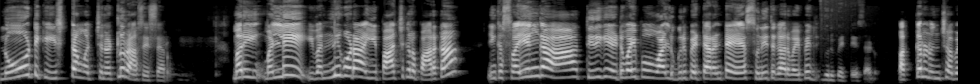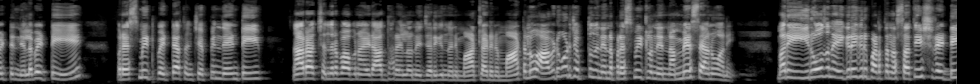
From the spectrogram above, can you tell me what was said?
నోటికి ఇష్టం వచ్చినట్లు రాసేశారు. మరి మళ్ళీ ఇవన్నీ కూడా ఈ పాచికల పారక ఇంకా స్వయంగా తిరిగి ఎటువైపు వాళ్ళు గురిపెట్టారంటే సునీత గారి వైపే గురిపెట్టేశాడు. పక్కన నుంచోబెట్టి నిలబెట్టి ప్రెస్ మీట్ పెట్టి అతను చెప్పింది ఏంటి నారా చంద్రబాబు నాయుడు ఆధ్వర్యంలోనే జరిగిందని మాట్లాడిన మాటలు ఆవిడ కూడా చెప్తుంది నిన్న ప్రెస్ మీట్లో నేను నమ్మేశాను అని. మరి ఈ రోజున ఎగిరెగిరి పడుతున్న సతీష్ రెడ్డి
